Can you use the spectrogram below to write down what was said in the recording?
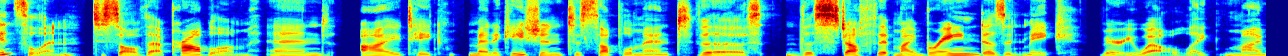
insulin to solve that problem. And I take medication to supplement the the stuff that my brain doesn't make very well. Like my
